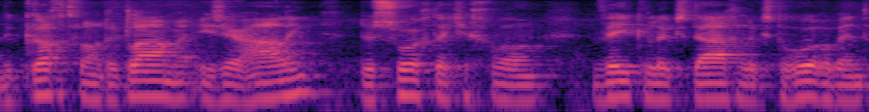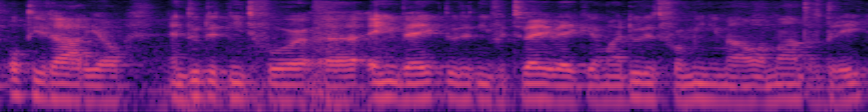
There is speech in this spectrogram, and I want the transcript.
de kracht van reclame is herhaling. Dus zorg dat je gewoon wekelijks, dagelijks te horen bent op die radio. En doe dit niet voor één week, doe dit niet voor twee weken, maar doe dit voor minimaal een maand of drie.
